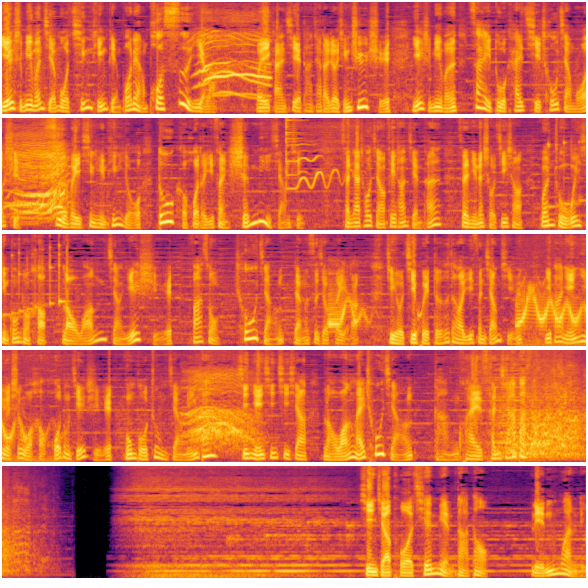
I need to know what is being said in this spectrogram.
野史秘闻节目蜻蜓点播量破四亿了，为感谢大家的热情支持，野史秘闻再度开启抽奖模式，四位幸运听友都可获得一份神秘奖品。参加抽奖非常简单，在您的手机上关注微信公众号“老王讲野史”，发送“抽奖”两个字就可以了，就有机会得到一份奖品。一八年一月十五号活动截止，公布中奖名单。新年新气象，老王来抽奖，赶快参加吧！新加坡千面大盗林万林。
